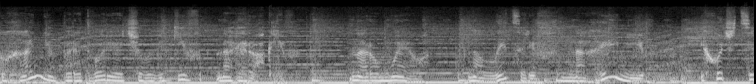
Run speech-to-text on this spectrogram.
Кохання перетворює чоловіків на Гераклів, на Ромео, на лицарів, на геніїв. І хочеться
